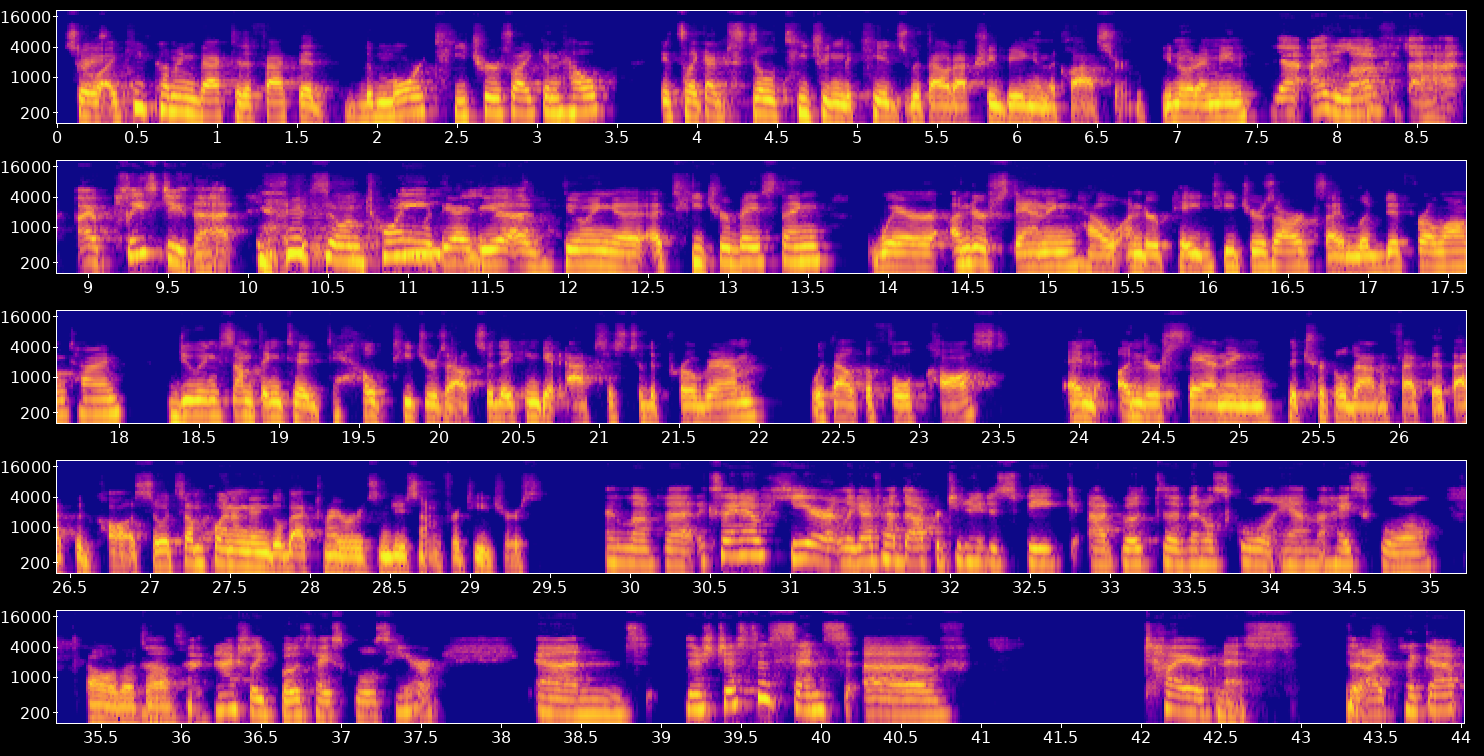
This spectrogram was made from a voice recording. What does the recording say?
So right. I keep coming back to the fact that the more teachers I can help, it's like I'm still teaching the kids without actually being in the classroom. You know what I mean? Yeah, I love that. I please do that. so I'm toying please with the idea of doing a, a teacher based thing where understanding how underpaid teachers are, because I lived it for a long time, doing something to, to help teachers out so they can get access to the program without the full cost and understanding the trickle down effect that that could cause. So at some point, I'm going to go back to my roots and do something for teachers. I love that because I know here, like I've had the opportunity to speak at both the middle school and the high school. Oh, that's uh, awesome! And actually, both high schools here, and there's just a sense of tiredness that yes. I pick up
